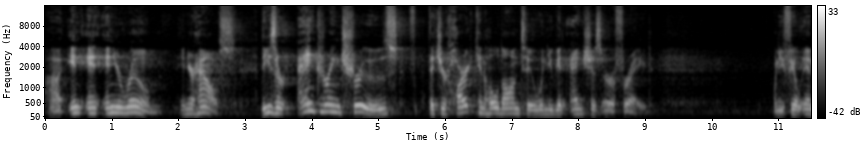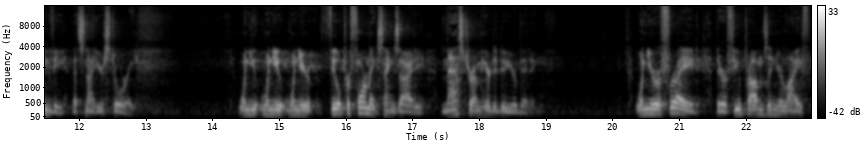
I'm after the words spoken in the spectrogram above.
uh, in, in, in your room, in your house. These are anchoring truths that your heart can hold on to when you get anxious or afraid. When you feel envy, that's not your story. When you, when you, when you feel performance anxiety, Master, I'm here to do your bidding. When you're afraid, there are a few problems in your life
